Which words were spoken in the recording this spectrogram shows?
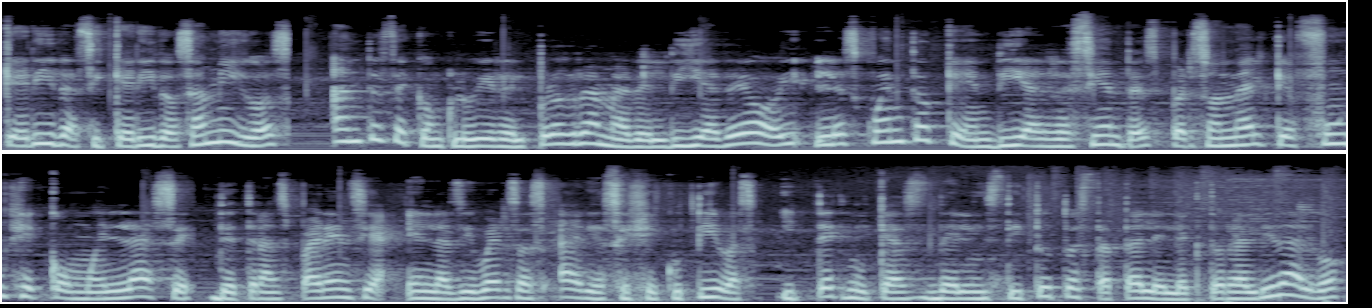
Queridas y queridos amigos, antes de concluir el programa del día de hoy, les cuento que en días recientes personal que funge como enlace de transparencia en las diversas áreas ejecutivas y técnicas del Instituto Estatal Electoral de Hidalgo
